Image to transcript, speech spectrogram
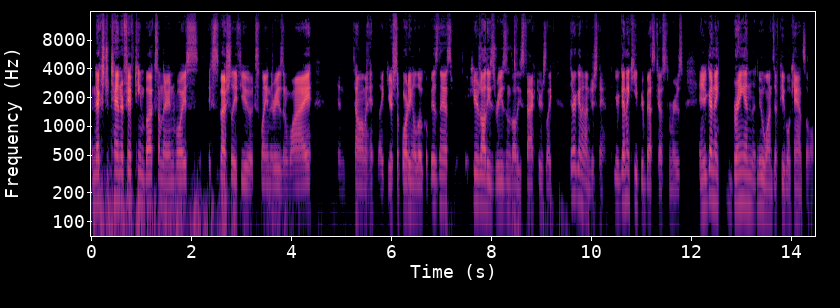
an extra 10 or 15 bucks on their invoice, especially if you explain the reason why and tell them like you're supporting a local business. Here's all these reasons, all these factors. Like they're going to understand. You're going to keep your best customers and you're going to bring in the new ones if people cancel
